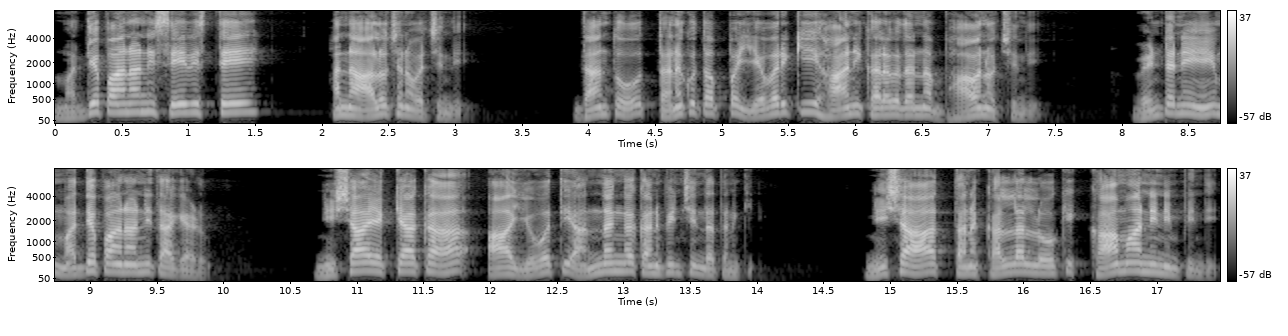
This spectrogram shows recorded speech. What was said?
మద్యపానాన్ని సేవిస్తే అన్న ఆలోచన వచ్చింది. దాంతో తనకు తప్ప ఎవరికీ హాని కలగదన్న భావన వచ్చింది. వెంటనే మద్యపానాన్ని తాగాడు. నిషా ఎక్కాక ఆ యువతి అందంగా కనిపించింది అతనికి. నిషా తన కళ్ళల్లోకి కామాన్ని నింపింది.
